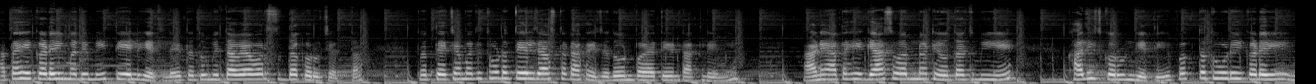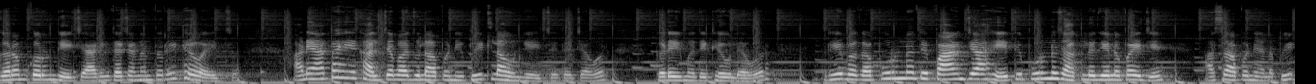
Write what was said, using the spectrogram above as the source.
आता हे कढईमध्ये मी तेल घेतलं आहे तर तुम्ही तव्यावर सुद्धा करू शकता. तर त्याच्यामध्ये थोडं तेल जास्त टाकायचं. दोन पळ्या तेल टाकले मी. आणि आता हे गॅसवर न ठेवताच मी हे खालीच करून घेते. फक्त थोडी कढई गरम करून घ्यायची आणि त्याच्यानंतर हे ठेवायचं. आणि आता हे खालच्या बाजूला आपण हे पीठ लावून घ्यायचं त्याच्यावर कढईमध्ये ठेवल्यावर. तर हे बघा पूर्ण ते पान जे आहे ते पूर्ण झाकलं गेलं पाहिजे. असं आपण याला पीठ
